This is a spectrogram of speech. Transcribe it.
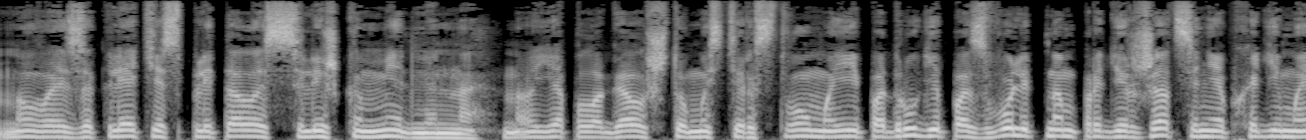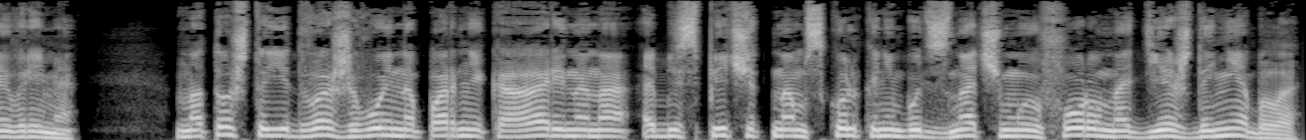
Новое заклятие сплеталось слишком медленно, но я полагал, что мастерство моей подруги позволит нам продержаться необходимое время. На то, что едва живой напарник Ааринена обеспечит нам сколько-нибудь значимую фору, надежды не было.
